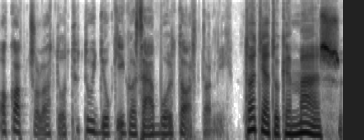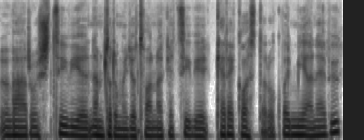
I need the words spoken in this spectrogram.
a kapcsolatot tudjuk igazából tartani. Tartjátok-e más város civil, nem tudom, hogy ott vannak-e civil kerekasztalok, vagy mi a nevük,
